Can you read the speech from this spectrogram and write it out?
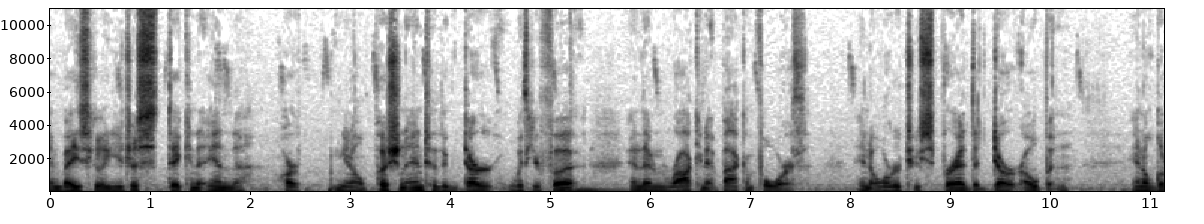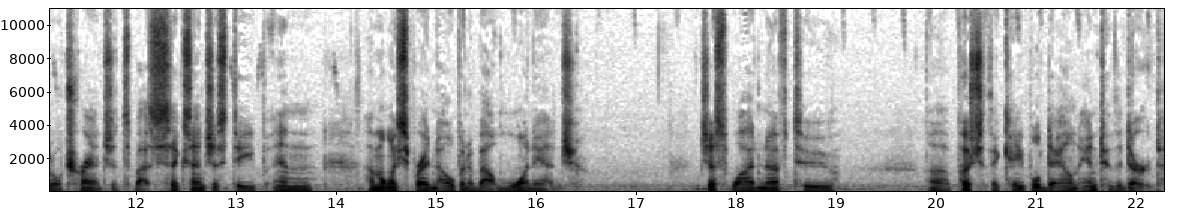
And basically you're just sticking it in the, or you know, pushing into the dirt with your foot and then rocking it back and forth in order to spread the dirt open in a little trench. It's about six inches deep and I'm only spreading open about one inch. Just wide enough to uh, push the cable down into the dirt.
